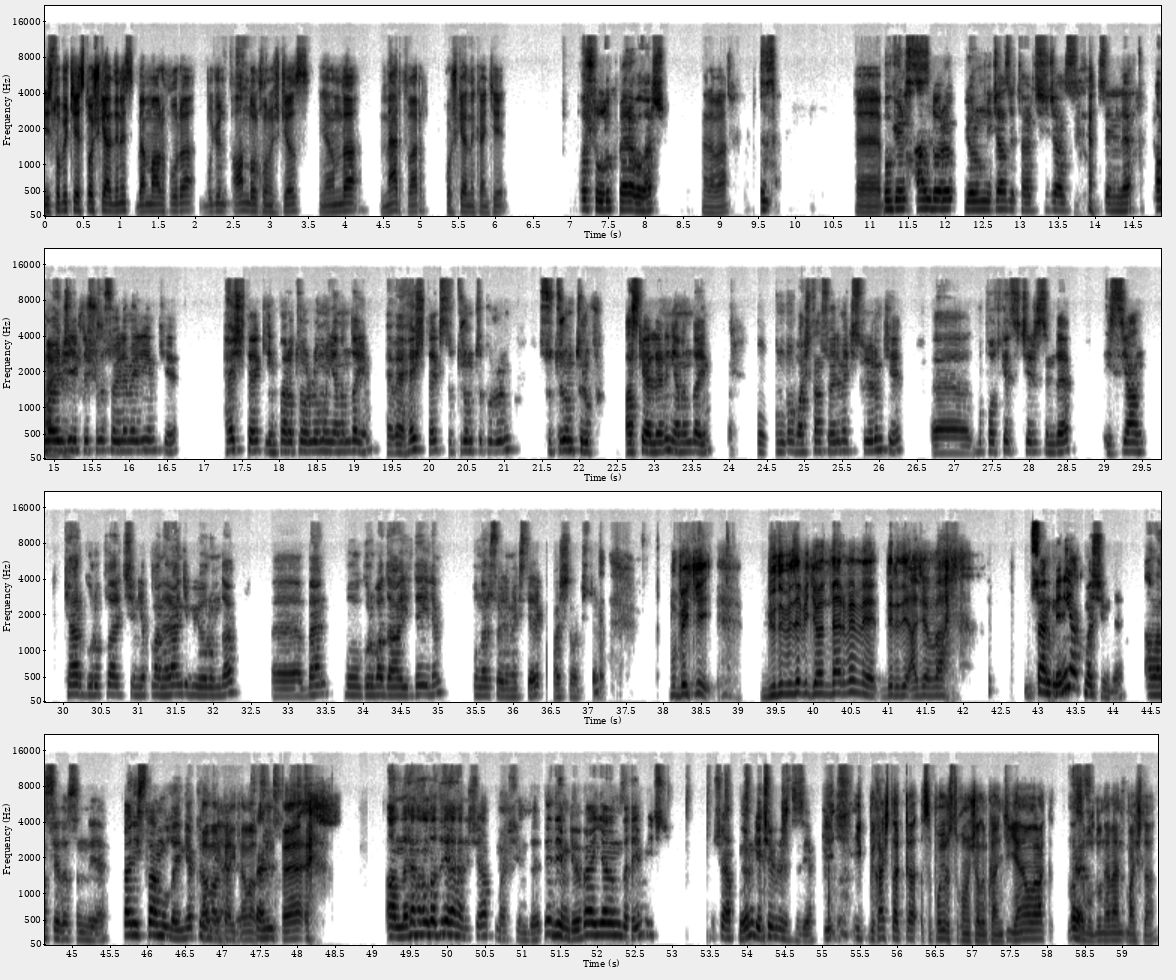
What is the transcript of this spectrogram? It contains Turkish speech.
Distopik Kest'e hoş geldiniz. Ben Maruf Uğra. Bugün Andor konuşacağız. Yanımda Mert var. Hoş geldin kanki. Hoş bulduk, merhabalar. Merhaba. Ee, Bugün Andor'u yorumlayacağız ve tartışacağız seninle. Ama aynen. öncelikle şunu söylemeliyim ki hashtag imparatorluğumun yanındayım ve hashtag Stormtrooper'ın Stormtroop askerlerinin yanındayım. Bunu baştan söylemek istiyorum ki e, bu podcast içerisinde isyankar gruplar için yapılan herhangi bir yorumda e, ben bu gruba dahil değilim. Bunları söylemek isteyerek başlamak istiyorum. Bu peki günümüze bir gönderme midir acaba? Sen beni yakma şimdi. Amasya'dasın diye. Ben İstanbul'dayım, yakınım Tamam yani. tamam. Sen Ee, anlayan anladı yani şey yapma şimdi. Dediğim gibi ben yanındayım. Hiç şey yapmıyorum. Geçebiliriz diziye. i- ilk birkaç dakika spoilers konuşalım kanki. Genel olarak nasıl Evet. buldun? Hemen başla.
